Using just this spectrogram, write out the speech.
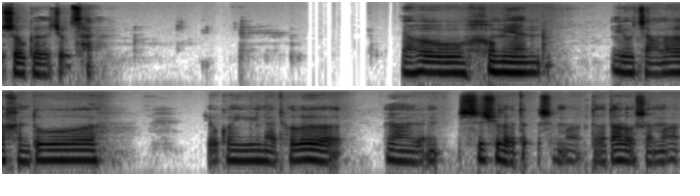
收割的韭菜，然后后面又讲了很多有关于奶头乐让人失去了的什么，得到了什么，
